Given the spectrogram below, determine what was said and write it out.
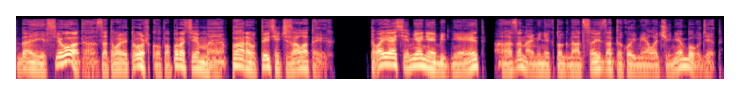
Да и всего-то за твою тушку попросим пару тысяч золотых. Твоя семья не обеднеет, а за нами никто гнаться из-за такой мелочи не будет.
